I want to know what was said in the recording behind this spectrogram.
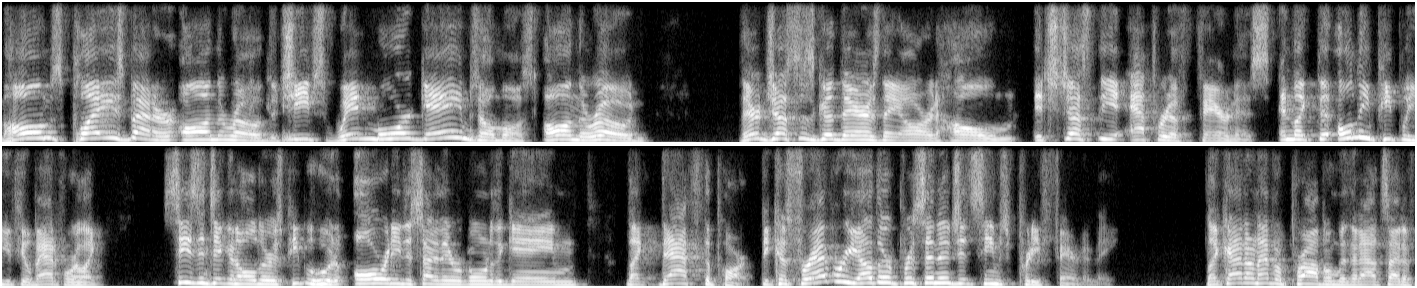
Mahomes plays better on the road. The Chiefs win more games almost on the road. They're just as good there as they are at home. It's just the effort of fairness. And like the only people you feel bad for are like season ticket holders, people who had already decided they were going to the game. Like that's the part. Because for every other percentage, it seems pretty fair to me. Like I don't have a problem with it outside of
